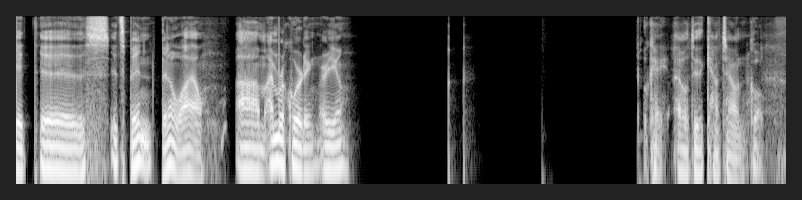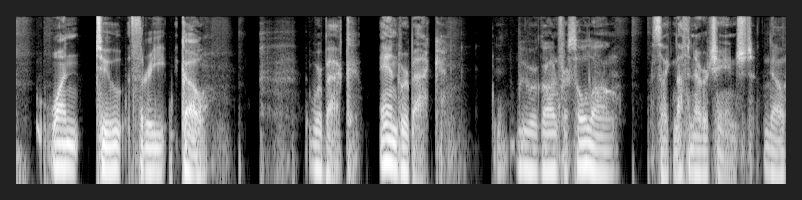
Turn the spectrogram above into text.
It is. It's been been a while. Um, I'm recording. Are you? Okay, I will do the countdown. Cool. One, two, three, go. We're back. And we're back. We were gone for so long. It's like nothing ever changed. No.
